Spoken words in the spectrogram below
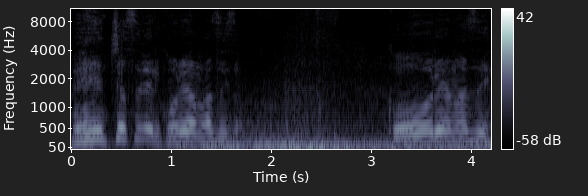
めっちゃ滑る。これはまずいぞ。これはまずい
